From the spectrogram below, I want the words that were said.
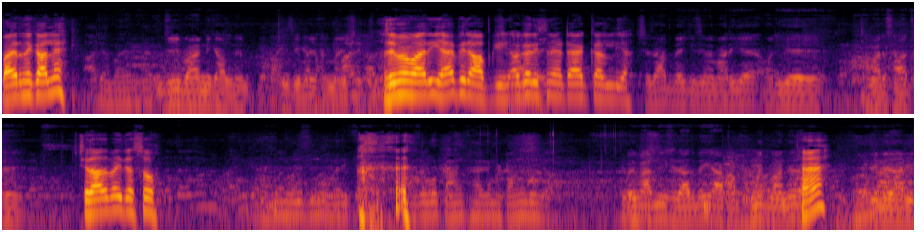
बाहर निकाले? जी बाहर निकालने इनकी बड़ी फरमाइश है। जिम्मेवारी है फिर आपकी अगर इसने अटैक कर लिया। शहजाद भाई की जिम्मेवारी है और ये हमारे साथ हैं। शिजात भाई दसो। कोई बात नहीं शहजाद भाई आप हिम्मत बांधे हैं? ज़िम्मेदारी।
